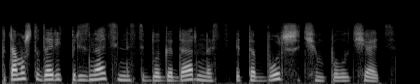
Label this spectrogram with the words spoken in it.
Потому что дарить признательность и благодарность – это больше, чем получать.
